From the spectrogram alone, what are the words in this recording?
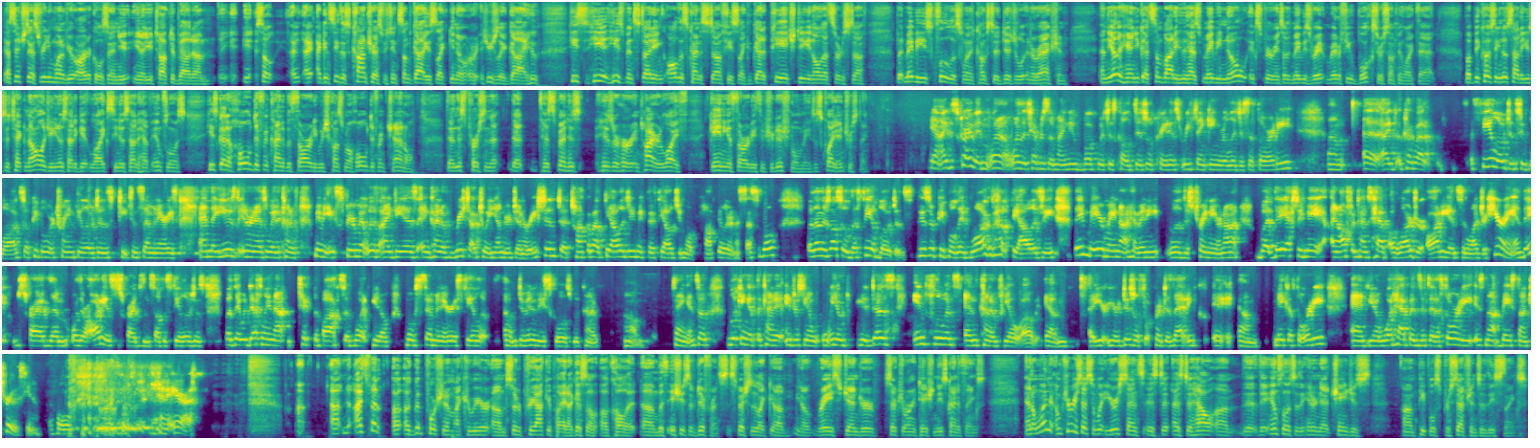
That's interesting. I was reading one of your articles, and you you know you talked about um. So I, I, can see this contrast between some guy who's like you know, or it's usually a guy who, he's he he's been studying all this kind of stuff. He's like got a PhD and all that sort of stuff, but maybe he's clueless when it comes to digital interaction. On the other hand, you got somebody who has maybe no experience, or maybe he's read, read, a few books or something like that. But because he knows how to use the technology, he knows how to get likes, he knows how to have influence, he's got a whole different kind of authority, which comes from a whole different channel than this person that, that has spent his, his or her entire life gaining authority through traditional means. It's quite interesting. Yeah, I describe it in one, of the chapters of my new book, which is called Digital Creatives Rethinking Religious Authority. Um, uh, I talk about theologians who blog, so people who are trained theologians, teach in seminaries, and they use the internet as a way to kind of maybe experiment with ideas and kind of reach out to a younger generation to talk about theology, make their theology more popular and accessible. But then there's also the theologians. These are people, they blog about theology. They may or may not have any religious training or not, but they actually may and oftentimes have a larger audience and larger hearing, and they describe them, or their audience describes themselves as theologians, but they would definitely not tick the box of what, you know, most seminaries, um, divinity schools would kind of um, thing. And so looking at the kind of interest, you know, you know, it does influence and kind of, you know, uh, um, uh, your, your digital footprint, does that um, make authority? And, you know, what happens if that authority is not based on truth, you know, the whole kind of era. Uh, I spent a, a, good portion of my career um, sort of preoccupied, I guess I'll, I'll call it, um, with issues of difference, especially like uh, you know race, gender, sexual orientation, these kind of things. And I wonder, I'm curious as to what your sense is to as to how um, the the influence of the internet changes um, people's perceptions of these things.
